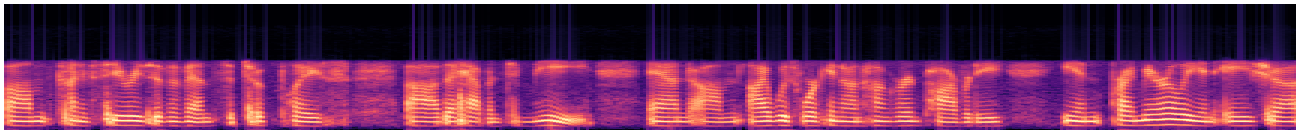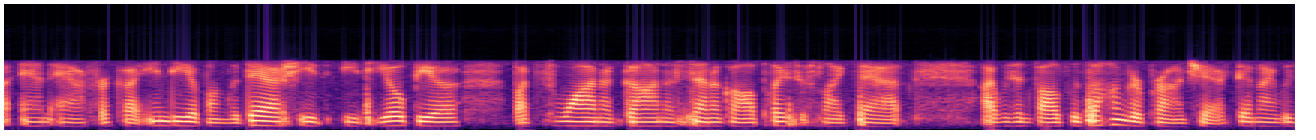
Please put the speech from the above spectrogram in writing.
um, kind of series of events that took place uh, that happened to me. And um, I was working on hunger and poverty in primarily in Asia and Africa, India, Bangladesh, Ethiopia, Botswana, Ghana, Senegal, places like that. I was involved with the Hunger Project, and I was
